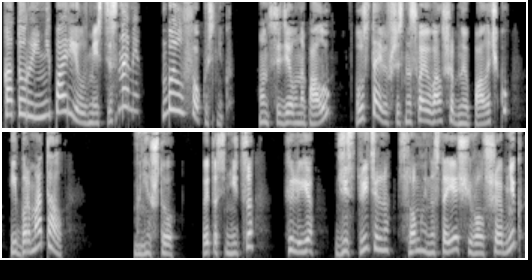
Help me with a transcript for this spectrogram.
который не парил вместе с нами, был фокусник. Он сидел на полу, уставившись на свою волшебную палочку, и бормотал. «Мне что, это снится? Или я действительно самый настоящий волшебник?»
